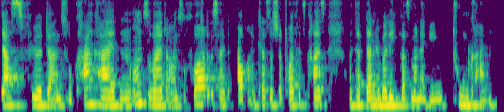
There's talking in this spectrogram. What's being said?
Das führt dann zu Krankheiten und so weiter und so fort. Ist halt auch ein klassischer Teufelskreis und habe dann überlegt, was man dagegen tun kann.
